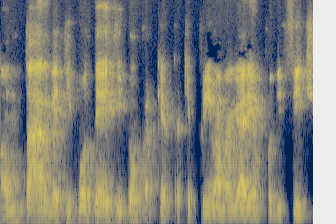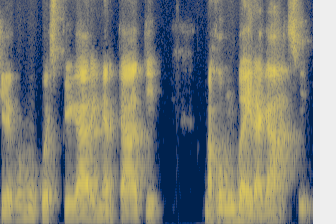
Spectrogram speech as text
a un target ipotetico, perché, perché prima magari è un po' difficile comunque spiegare i mercati, ma comunque ai ragazzi.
